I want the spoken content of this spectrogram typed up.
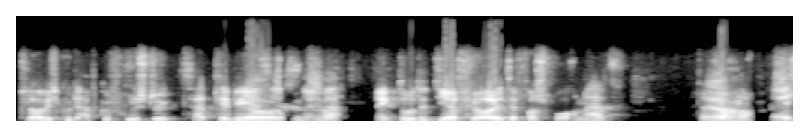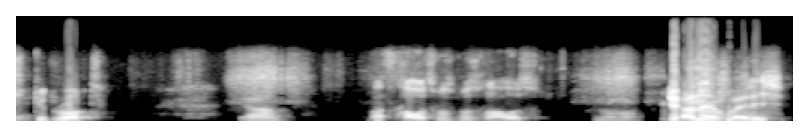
glaube ich, gut abgefrühstückt. Hat PW Ja, jeden seine. Anekdote, die er für heute versprochen hat, dann Ja. doch noch gleich gedroppt. Ja, Was raus muss, muss raus. genau. Ja, ne, freilich.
